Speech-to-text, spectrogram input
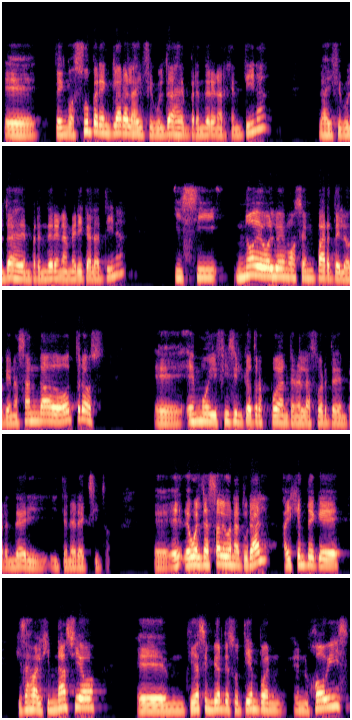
Eh, tengo súper en claro las dificultades de emprender en Argentina, las dificultades de emprender en América Latina, y si no devolvemos en parte lo que nos han dado otros, eh, es muy difícil que otros puedan tener la suerte de emprender y, tener éxito. Eh, de vuelta es algo natural, hay gente que quizás va al gimnasio, eh, quizás invierte su tiempo en, hobbies.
